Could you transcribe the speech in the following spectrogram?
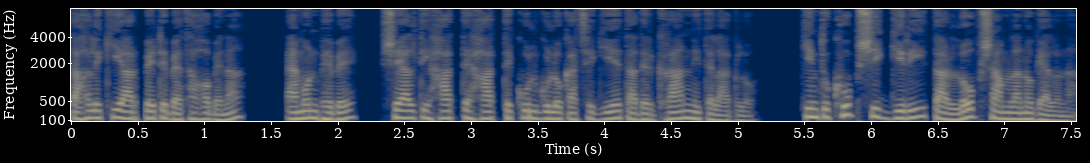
তাহলে কি আর পেটে ব্যথা হবে না? এমন ভেবে শেয়ালটি হাঁটতে হাঁটতে কুলগুলো কাছে গিয়ে তাদের ঘ্রাণ নিতে লাগল। কিন্তু খুব শিগগিরই তার লোভ সামলানো গেল না।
